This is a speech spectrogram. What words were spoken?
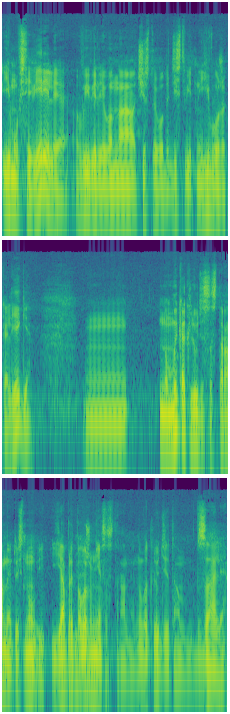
ему все верили, вывели его на чистую воду действительно его же коллеги, но мы как люди со стороны, то есть, ну, я, предположим, не со стороны, но вот люди там в зале,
